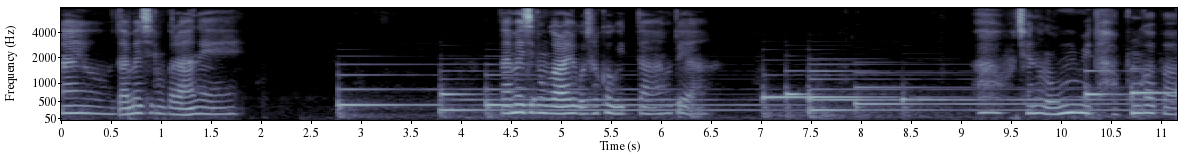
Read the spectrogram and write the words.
아유 남의 집인 걸안 해. 남의 집인 걸 알고 저러고 있다 호두야. 쟤는 온몸이 다 아픈가 봐.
